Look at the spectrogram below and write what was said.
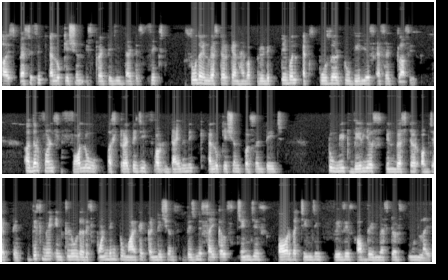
a specific allocation strategy that is fixed so the investor can have a predictable exposure to various asset classes. Other funds follow a strategy for dynamic allocation percentage to meet various investor objectives. This may include responding to market conditions, business cycles, changes, or the changing phases of the investor's own life.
